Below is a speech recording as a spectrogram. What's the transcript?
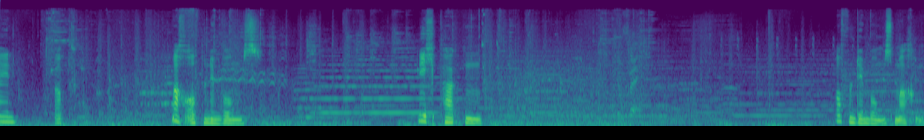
Nein. Stopp. Mach offen den Bums. Nicht packen. Offen den Bums machen.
